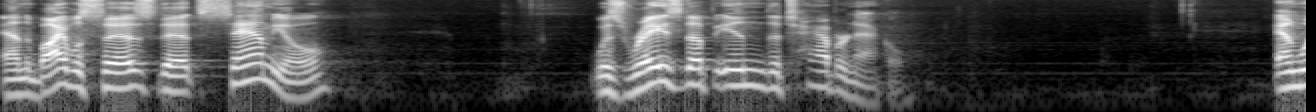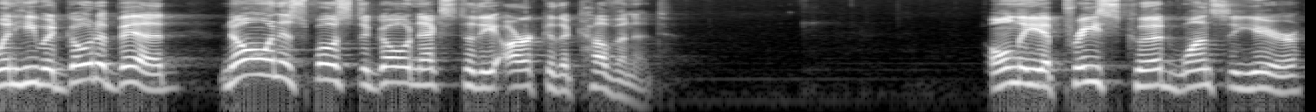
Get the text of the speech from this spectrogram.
And the Bible says that Samuel was raised up in the tabernacle. And when he would go to bed, no one is supposed to go next to the Ark of the Covenant. Only a priest could once a year.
